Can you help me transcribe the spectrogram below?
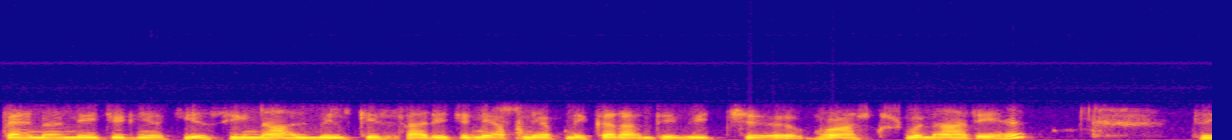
ਭੈਣਾਂ ਨੇ ਜਿਹੜੀਆਂ ਕਿ ਅਸੀਂ ਨਾਲ ਮਿਲ ਕੇ ਸਾਰੇ ਜਣੇ ਆਪਣੇ ਆਪਣੇ ਘਰਾਂ ਦੇ ਵਿੱਚ ਮਾਸਕਸ ਬਣਾ ਰਹੇ ਹਾਂ। ਤੇ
